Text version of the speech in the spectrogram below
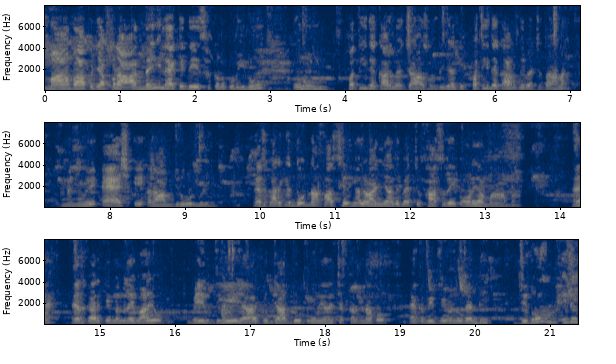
ਮਾਂ-ਬਾਪ ਜਾਂ ਭਰਾ ਨਹੀਂ ਲੈ ਕੇ ਦੇ ਸਕਣ ਕੁੜੀ ਨੂੰ, ਉਹਨੂੰ ਪਤੀ ਦੇ ਘਰ ਵਿੱਚ ਆਸ ਹੁੰਦੀ ਹੈ ਕਿ ਪਤੀ ਦੇ ਘਰ ਦੇ ਵਿੱਚ ਤਾਂ ਹਨਾ, ਮੈਨੂੰ ਇਹ ਐਸ਼, ਇਹ ਆਰਾਮ ਜ਼ਰੂਰ ਮਿਲੇ। ਇਸ ਕਰਕੇ ਦੋਨਾਂ ਪਾਸੇ ਦੀਆਂ ਲੜਾਈਆਂ ਦੇ ਵਿੱਚ ਫਸਦੇ ਕੌਣ ਆ? ਮਾਂ-ਬਾਪ। ਹੈ? ਇਸ ਕਰਕੇ ਮੰਨਣੇ ਵਾਲਿਓ, ਬੇਨਤੀ ਇਹ ਆ ਕਿ ਜਾਦੂ ਟੂਣਿਆਂ ਦੇ ਚੱਕਰ 'ਚ ਨਾ ਪਓ। ਇੱਕ ਬੀਬੀ ਮੈਨੂੰ ਕਹਿੰਦੀ ਜਦੋਂ ਇਹਦੇ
